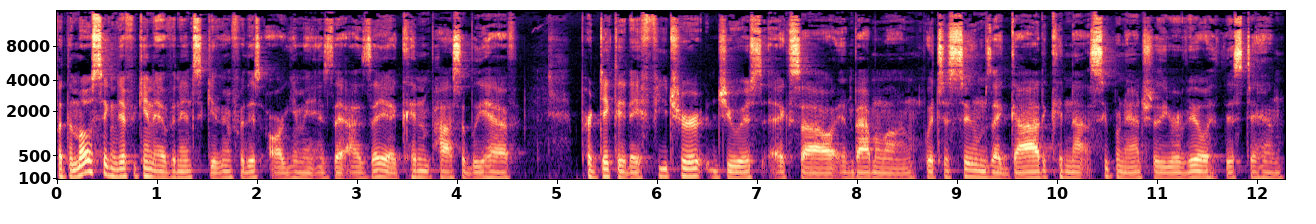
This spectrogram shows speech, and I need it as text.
But the most significant evidence given for this argument is that Isaiah couldn't possibly have predicted a future Jewish exile in Babylon, which assumes that God could not supernaturally reveal this to him.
